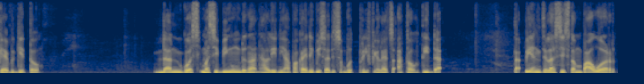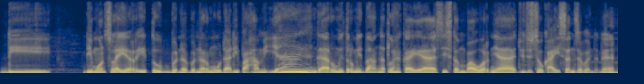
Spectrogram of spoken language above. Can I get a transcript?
Kayak begitu. Dan gue sih masih bingung dengan hal ini apakah ini bisa disebut privilege atau tidak. Tapi yang jelas sistem power di Demon Slayer itu benar-benar mudah dipahami. Ya, nggak rumit-rumit banget lah kayak sistem powernya Jujutsu Kaisen sebenarnya.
